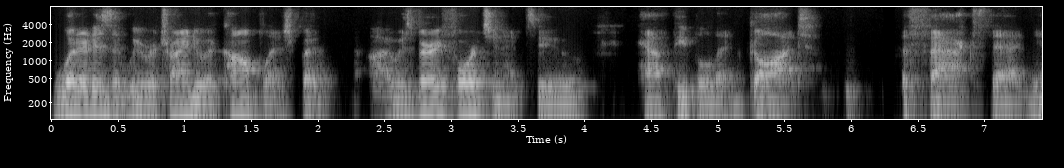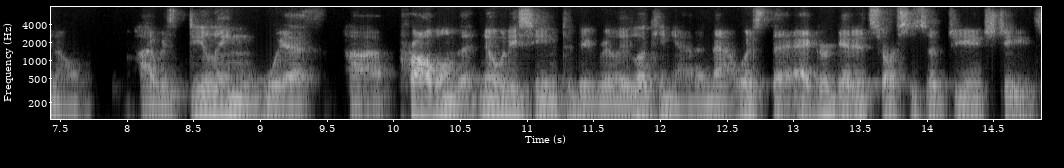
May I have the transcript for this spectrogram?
what it is that we were trying to accomplish. But I was very fortunate to have people that got the fact that, you know, I was dealing with a problem that nobody seemed to be really looking at, and that was the aggregated sources of GHGs.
